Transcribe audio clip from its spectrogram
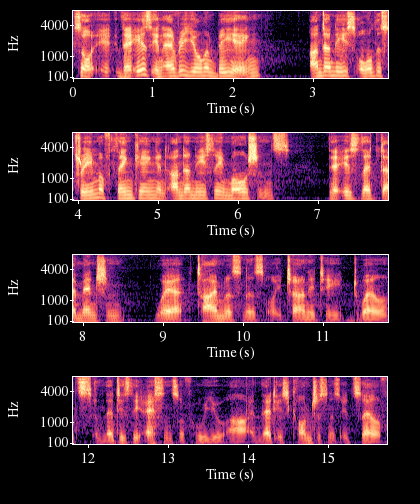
So i there is in every human being, underneath all the stream of thinking and underneath the emotions, there is that dimension where timelessness or eternity dwells. And that is the essence of who you are. And that is consciousness itself.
